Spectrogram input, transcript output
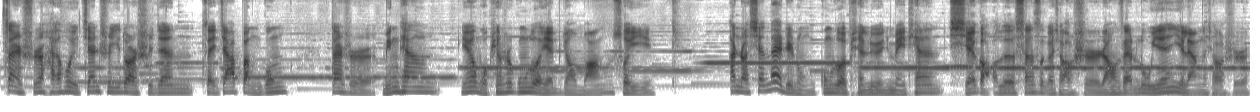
暂时还会坚持一段时间在家办公，但是明天因为我平时工作也比较忙，所以。按照现在这种工作频率，你每天写稿子三四个小时，然后再录音一两个小时，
